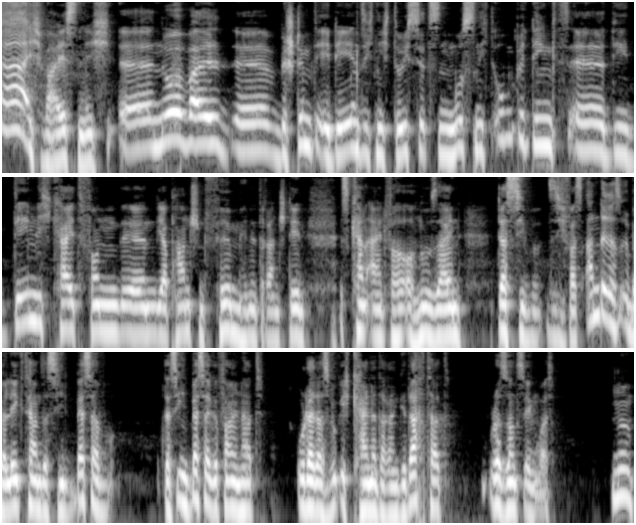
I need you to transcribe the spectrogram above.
Ah, ich weiß nicht. Äh, nur weil äh, bestimmte Ideen sich nicht durchsetzen, muss nicht unbedingt äh, die Dämlichkeit von den japanischen Filmen hinten dran stehen. Es kann einfach auch nur sein, dass sie sich was anderes überlegt haben, dass sie besser, dass ihnen besser gefallen hat Oder dass wirklich keiner daran gedacht hat. Oder sonst irgendwas. Ne,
